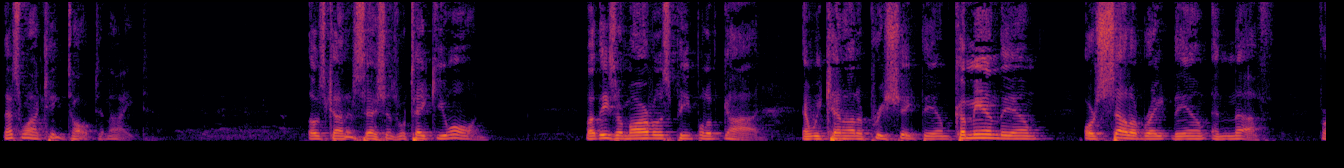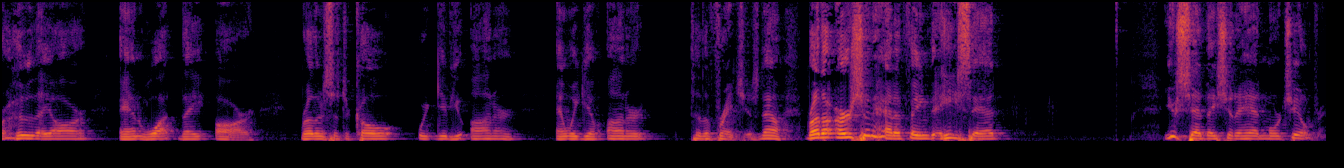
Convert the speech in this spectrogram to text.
That's why I can't talk tonight. Those kind of sessions will take you on. But these are marvelous people of God, and we cannot appreciate them, commend them, or celebrate them enough for who they are and what they are. Brother and Sister Cole, we give you honor, and we give honor to the Frenches. Now, Brother Urshan had a thing that he said. You said they should have had more children.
